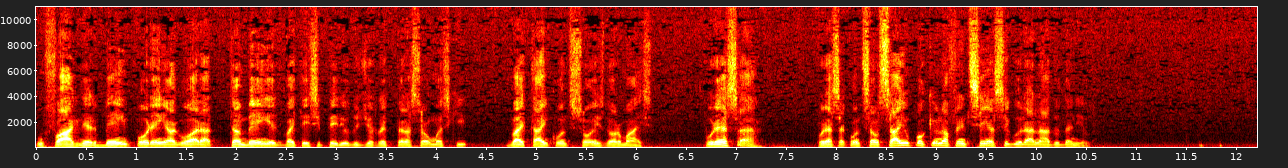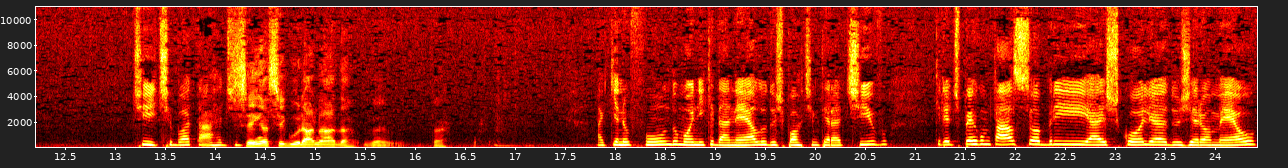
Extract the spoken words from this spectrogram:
O Fagner bem, porém agora também ele vai ter esse período de recuperação, mas que vai estar em condições normais. Por essa, por essa condição, sai um pouquinho na frente sem assegurar nada o Danilo. Tite, boa tarde. Sem assegurar nada. Tá? Aqui no fundo, Monique Danello, do Esporte Interativo. Queria te perguntar sobre a escolha do Jeromel.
